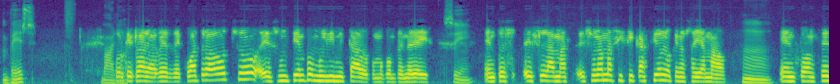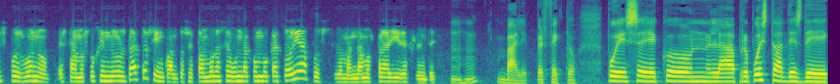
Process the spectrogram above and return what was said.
¿Ves? Vale. Porque claro, a ver, de 4 a 8 es un tiempo muy limitado, como comprenderéis. Sí. Entonces es la es una masificación lo que nos ha llamado. Mm. Entonces, pues bueno, estamos cogiendo los datos y en cuanto sepamos una segunda convocatoria, pues lo mandamos para allí de frente. Vale, perfecto. Pues eh, con la propuesta desde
